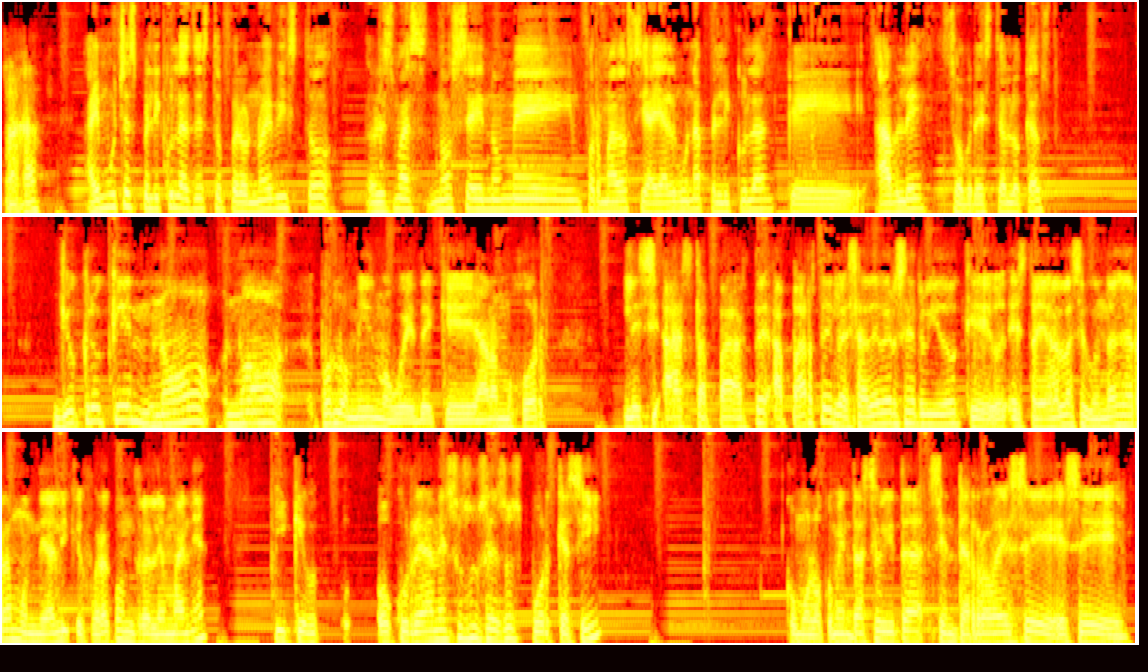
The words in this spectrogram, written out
Ajá. Hay muchas películas de esto, pero no he visto, es más, no sé, no me he informado si hay alguna película que hable sobre este holocausto. Yo creo que no, no, por lo mismo, güey, de que a lo mejor les, hasta parte, aparte les ha de haber servido que estallara la Segunda Guerra Mundial y que fuera contra Alemania y que ocurrieran esos sucesos porque así, como lo comentaste ahorita, se enterró ese, ese,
